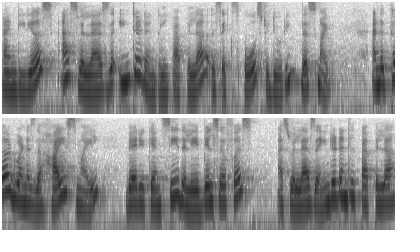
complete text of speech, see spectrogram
anteriors as well as the interdental papilla is exposed during the smile. And the third one is the high smile where you can see the labial surface as well as the interdental papilla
